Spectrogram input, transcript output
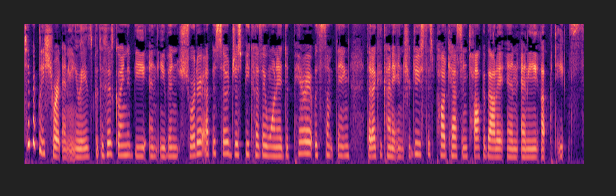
typically short, anyways, but this is going to be an even shorter episode just because I wanted to pair it with something that I could kind of introduce this podcast and talk about it and any updates.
